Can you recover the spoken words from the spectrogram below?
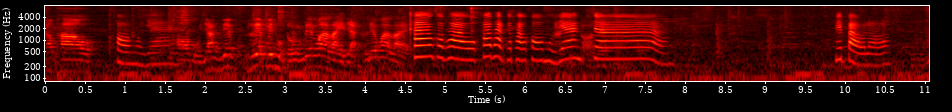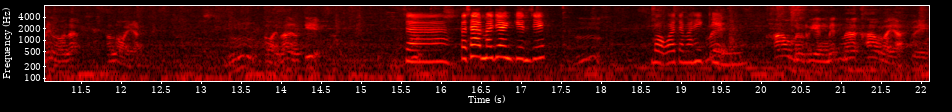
กะเพราคอหมูย่างคอหมูย่างเรียกเรียกไม่ถูกตรงเรียกว่าอะไรเนี่ยเขาเรียกว่าอะไร ข้าวกะเพราข้าวผัดกะเพราคอหมูย่างจ้า ไม่เป่าเหรอ ไม่ร้อนละอร่อยอะ อืมอร่อยมากเลยกี้จ้าประชาติมาแย่งกินสิ อืมบอกว่าจะมาให้ไม่กิน ข้าวมันเรียงเม็ดมากข้าวอะไรอะตัวเอง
